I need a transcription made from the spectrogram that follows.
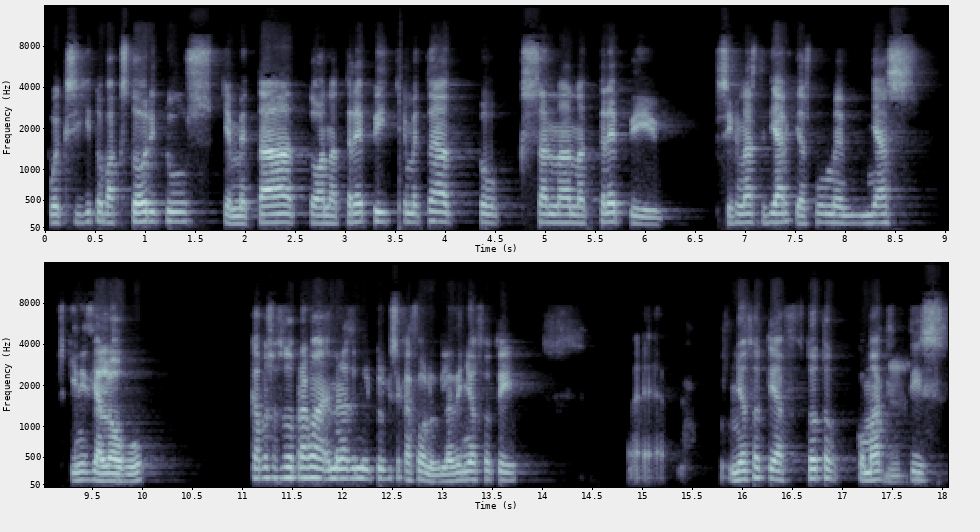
που εξηγεί το backstory τους και μετά το ανατρέπει και μετά το ξαναανατρέπει συχνά στη διάρκεια, ας πούμε, μιας σκηνής διαλόγου. κάπως αυτό το πράγμα εμένα δεν μου λειτουργήσε καθόλου. Δηλαδή νιώθω ότι, ε, νιώθω ότι αυτό το κομμάτι mm. της...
